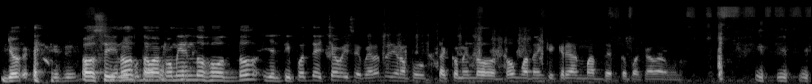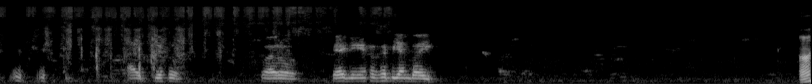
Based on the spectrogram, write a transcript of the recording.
Yo, que o si que no, estaba comiendo hot dog y el tipo es de show y dice, espérate, yo no puedo estar comiendo hot dog, voy a tener que crear más de esto para cada uno. Ay, chico. Pero, ¿qué? ¿quién está cepillando ahí? ¿Ah?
